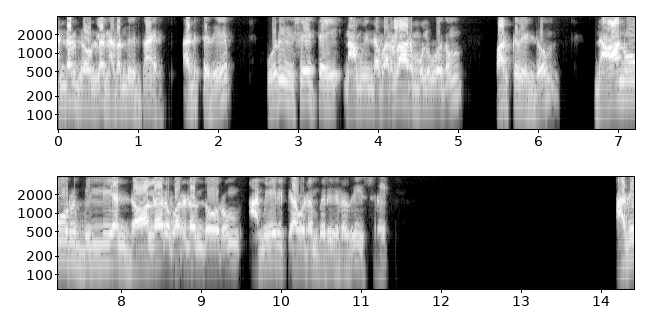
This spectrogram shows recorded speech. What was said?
அண்டர் கிரவுண்டில் நடந்துகிட்டு தான் இருக்கு. அடுத்தது ஒரு விஷயத்தை நாம் இந்த வரலாறு முழுவதும் பார்க்க வேண்டும். நானூறு பில்லியன் டாலர் வருடந்தோறும் அமெரிக்காவிடம் பெறுகிறது இஸ்ரேல். அதை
